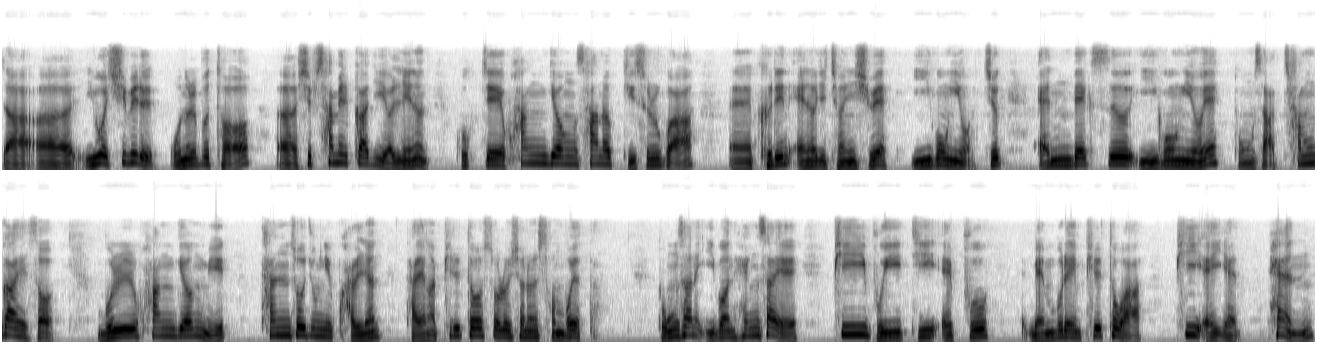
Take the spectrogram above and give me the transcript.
자, 어, 2월 11일 오늘부터 어, 13일까지 열리는 국제 환경 산업 기술과 에, 그린 에너지 전시회 2025, 즉 엔벡스 2025의 동사 참가해서 물 환경 및 탄소 중립 관련 다양한 필터 솔루션을 선보였다. 동사는 이번 행사에 PVDF 멤브레인 필터와 PAN, 펜,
